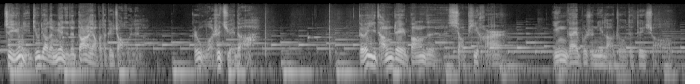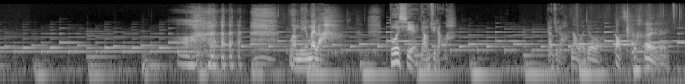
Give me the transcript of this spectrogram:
至于你丢掉的面子呢，当然要把它给找回来了。可是我是觉得啊，德义堂这帮子小屁孩儿，应该不是你老周的对手。我明白了。多谢杨局长了。杨局长，那我就告辞了。哎哎。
